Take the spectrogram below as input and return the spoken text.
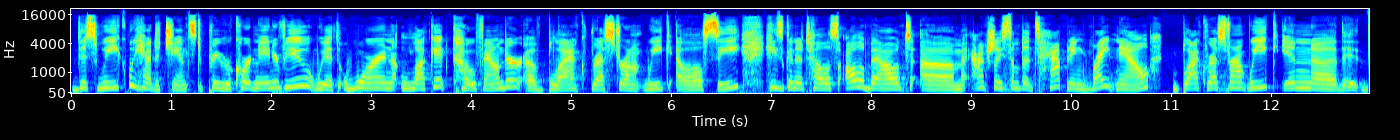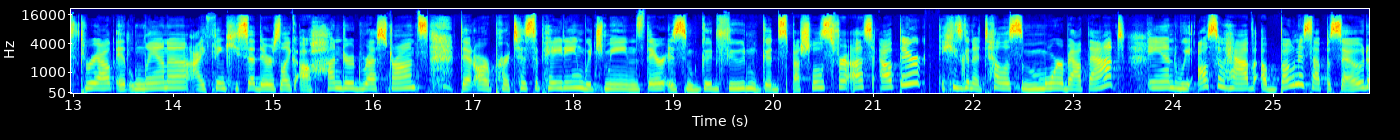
This week, we had a chance to pre record an interview with Warren Luckett, co founder of Black Restaurant Week LLC. He's going to tell us all about um, actually something that's happening right now. Black Restaurant Week in uh, throughout Atlanta. I think he said there's like a hundred restaurants that are participating, which means there is some good food and good specials for us out there. He's going to tell us some more about that. And we also have a bonus episode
